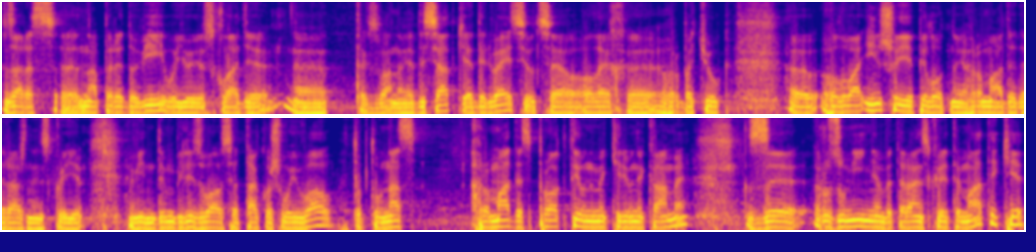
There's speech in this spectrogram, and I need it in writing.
зараз е, на передовій воює в складі е, так званої десятки Едельвейсів, це Олег Горбатюк, голова іншої пілотної громади Деражненської. Він демобілізувався, також воював. Тобто, у нас громади з проактивними керівниками, з розумінням ветеранської тематики,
